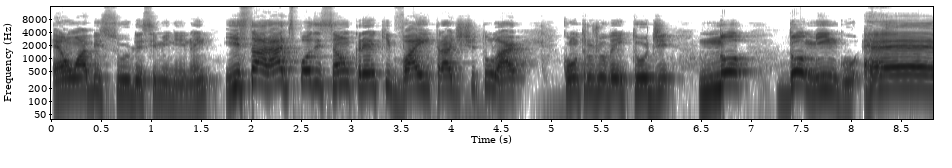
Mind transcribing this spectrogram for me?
é um absurdo esse menino, hein? E estará à disposição, creio que vai entrar de titular contra o Juventude no domingo. É,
